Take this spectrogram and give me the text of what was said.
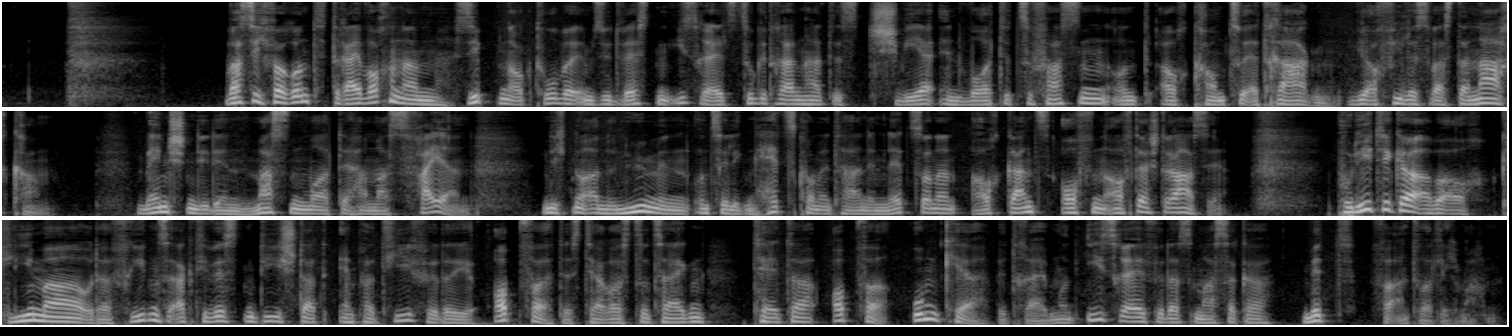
Was sich vor rund drei Wochen am 7. Oktober im Südwesten Israels zugetragen hat, ist schwer in Worte zu fassen und auch kaum zu ertragen, wie auch vieles, was danach kam. Menschen, die den Massenmord der Hamas feiern, nicht nur anonym in unzähligen Hetzkommentaren im Netz, sondern auch ganz offen auf der Straße. Politiker, aber auch Klima- oder Friedensaktivisten, die statt Empathie für die Opfer des Terrors zu zeigen, Täter-Opfer-Umkehr betreiben und Israel für das Massaker mitverantwortlich machen.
